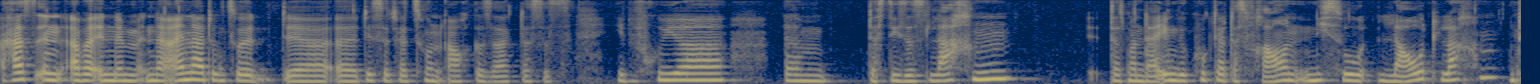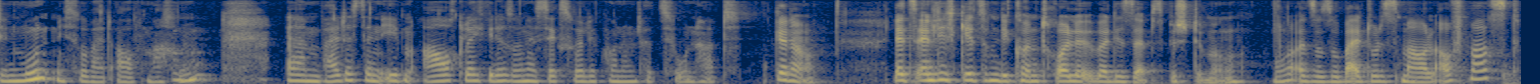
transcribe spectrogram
hast in, aber in, dem, in der Einleitung zu der äh, Dissertation auch gesagt, dass es eben früher, ähm, dass dieses Lachen, dass man da eben geguckt hat, dass Frauen nicht so laut lachen und den Mund nicht so weit aufmachen, mhm. ähm, weil das dann eben auch gleich wieder so eine sexuelle Konnotation hat. Genau. Letztendlich geht es um die Kontrolle über die Selbstbestimmung. Also sobald du das Maul aufmachst,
